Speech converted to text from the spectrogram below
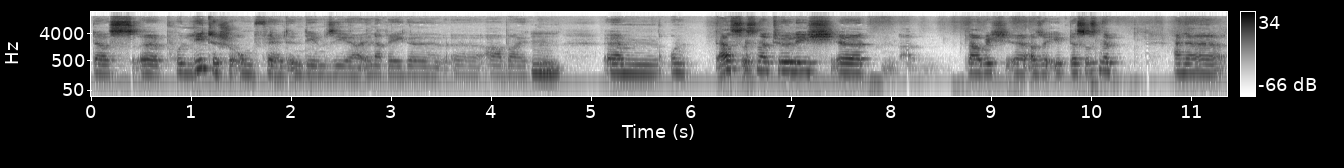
das äh, politische Umfeld, in dem sie ja in der Regel äh, arbeiten. Mhm. Ähm, und das ist natürlich, äh, glaube ich, äh, also eben, das ist eine, eine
